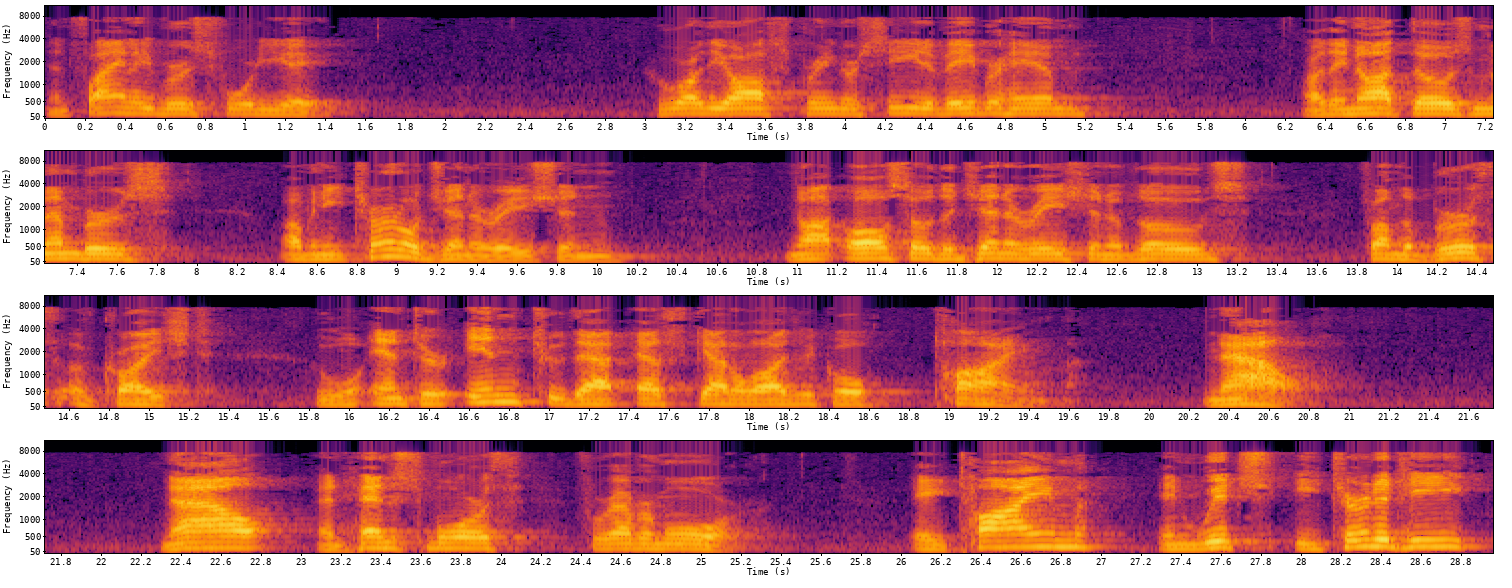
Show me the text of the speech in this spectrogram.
And finally, verse 48. Who are the offspring or seed of Abraham? Are they not those members of an eternal generation not also the generation of those from the birth of Christ who will enter into that eschatological time now. Now and henceforth forevermore. A time in which eternity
